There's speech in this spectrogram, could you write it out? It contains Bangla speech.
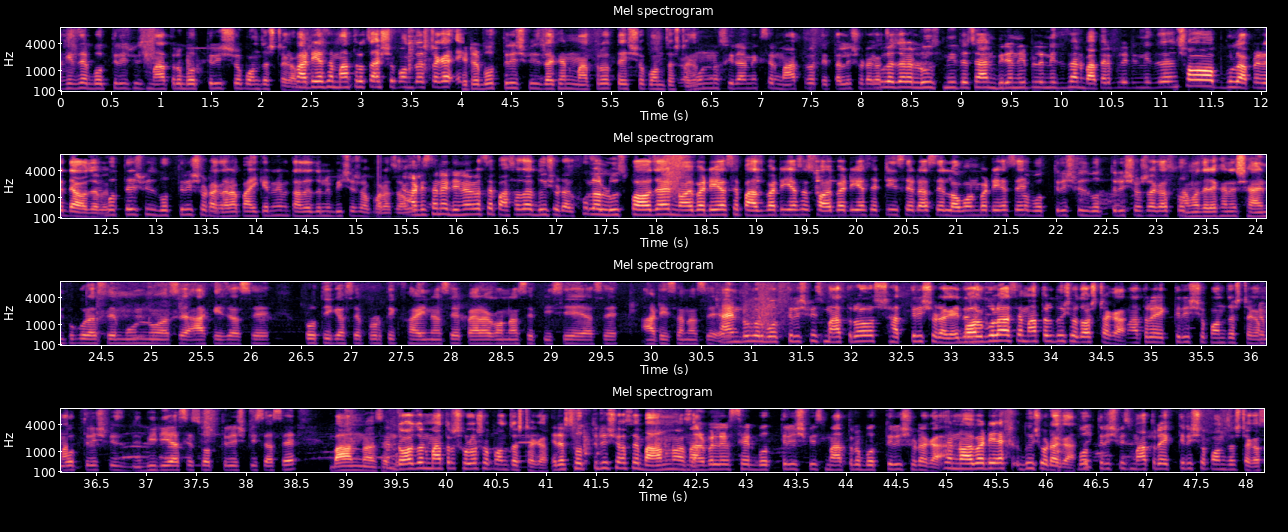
আকিজের পিস মাত্র বত্রিশশো পঞ্চাশ টাকা। পাটি আছে মাত্র চারশো পঞ্চাশ টাকা। এটার বত্রিশ পিস দেখেন মাত্র তেইশশো পঞ্চাশ টাকা। অন্য সিরামিক্স এর মাত্র টাকা। এগুলো যারা লুজ নিতে চান বিরিয়ানির প্লেট নিতে চান প্লেট নিতে চান সবগুলো আপনাদের দেওয়া যাবে। পিস টাকা। যারা পাইকারি নেবেন তাদের জন্য বিশেষ অফার আছে। আর্টিসানের ডিনার আছে পাঁচ হাজার দুইশো টাকা। খুব লুজ পাওয়া যায় নয় বাটি আছে পাঁচ বাটি আছে ছয় বাটি আছে টি সেট আছে লবণ বাটি আছে। বত্রিশ পিস বত্রিশশো টাকা। আমাদের এখানে শাইন পুকুর আছে মুন্নু আছে আকিজ আছে প্রতীক আছে প্রতীক ফাইন আছে প্যারাগন আছে পিসিএ আছে আর্টিসান আছে। হ্যান্ডবুকের বত্রিশ পিস মাত্র সাতত্রিশশো টাকা। এই বলগুলো আছে মাত্র দুইশো দশ টাকা। মাত্র একত্রিশশো পঞ্চাশ টাকা। বত্রিশ পিস বিডি আছে ছত্রিশ পিস আছে বাহান্ন আছে। ডজন মাত্র ষোলোশো পঞ্চাশ টাকা। এটা ছত্রিশশো আছে বাহান্ন আছে। মার্বেলের সেট বত্রিশ পিস মাত্র বত্রিশশো টাকা। নয় বাটি একশো দুইশো টাকা। বত্রিশ পিস মাত্র একত্রিশশো পঞ্চাশ টাকা।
